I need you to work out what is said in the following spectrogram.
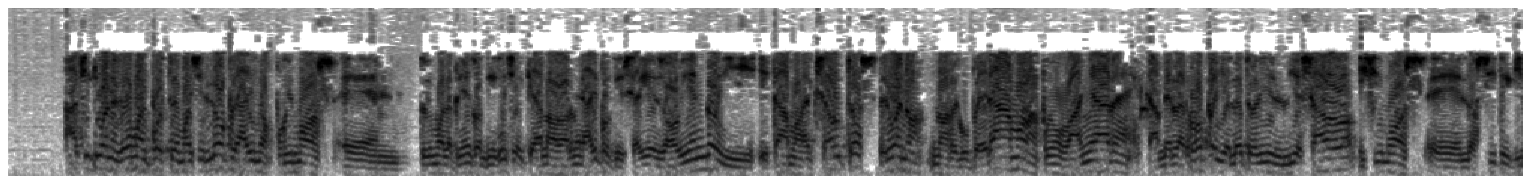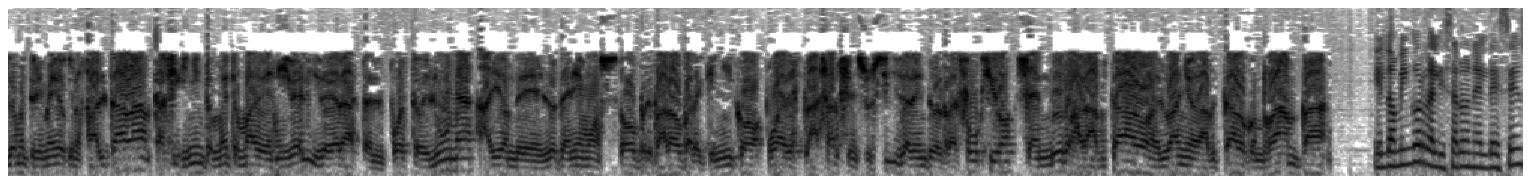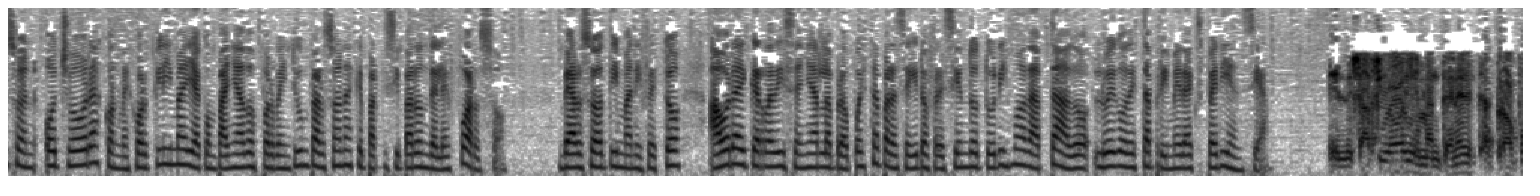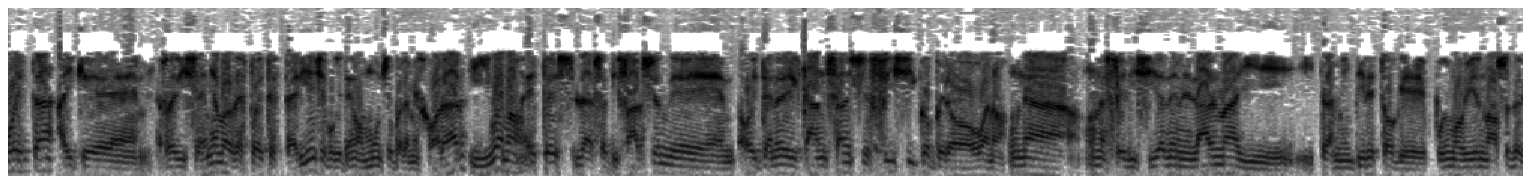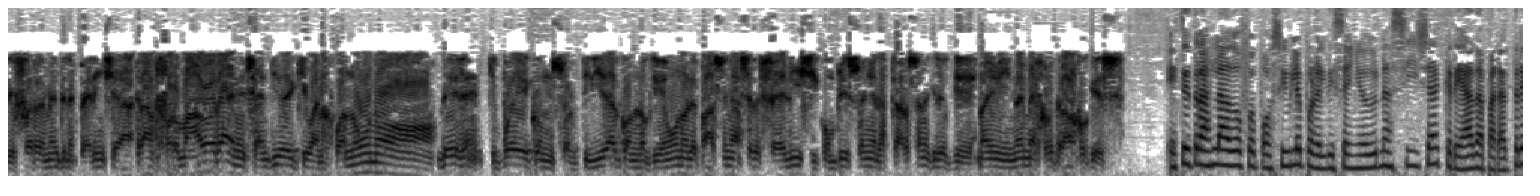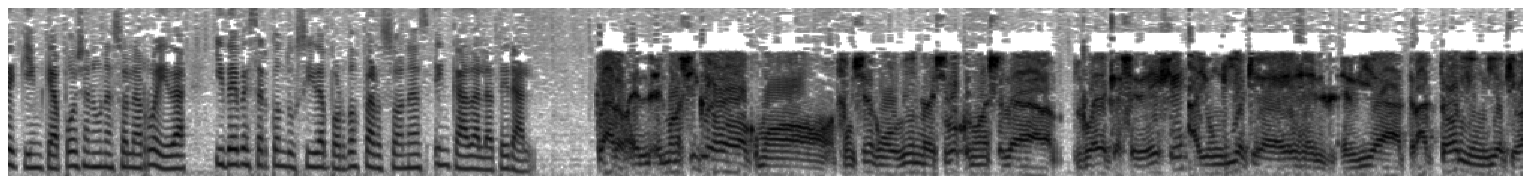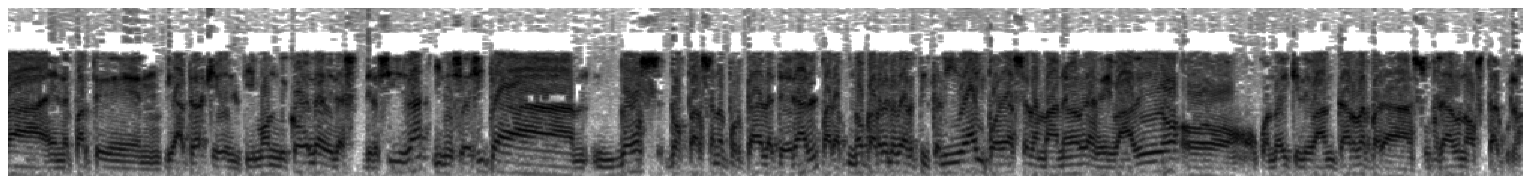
Así que bueno, llegamos al puesto de Moisés López, ahí nos pudimos, eh, tuvimos la primera contingencia de quedarnos a dormir ahí porque seguía lloviendo y, estábamos exhaustos, pero bueno, nos recuperamos, nos pudimos bañar, cambiar la ropa y el otro día, el día sábado, hicimos eh, los 7 kilómetros y medio que nos faltaba, casi 500 metros más de nivel y llegar hasta el puesto de Luna, ahí donde lo teníamos todo preparado para que Nico pueda desplazarse en su silla dentro del refugio, senderos adaptados, el baño adaptado con rampa, el domingo realizaron el descenso en ocho horas con mejor clima y acompañados por 21 personas que participaron del esfuerzo. Bersotti manifestó, ahora hay que rediseñar la propuesta para seguir ofreciendo turismo adaptado luego de esta primera experiencia. El desafío hoy es mantener esta propuesta, hay que rediseñarlo después de esta experiencia porque tenemos mucho para mejorar y bueno, esta es la satisfacción de hoy tener el cansancio físico, pero bueno, una, una felicidad en el alma y, transmitir esto que pudimos vivir nosotros que fue realmente una experiencia transformadora en el sentido de que bueno, cuando uno ve que puede con su actividad, con lo que uno le apasiona hacer feliz y cumplir sueños de las personas, creo que no hay, no hay mejor trabajo que ese. Este traslado fue posible por el diseño de una silla creada para trekking que apoya en una sola rueda y debe ser conducida por dos personas en cada lateral. Claro, el, monociclo como funciona como bien lo decimos con una sola rueda que hace de eje. Hay un guía que es el, guía tractor y un guía que va en la parte de, atrás que es el timón de cola de la, de la silla y necesita dos, dos personas por cada lateral para no perder la verticalidad y poder hacer las maniobras de vadeo o cuando hay que levantarla para superar un obstáculo.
